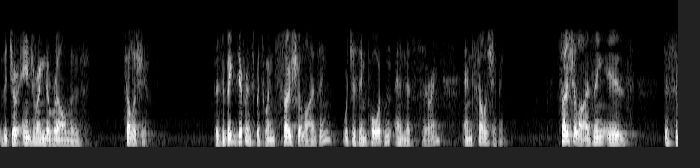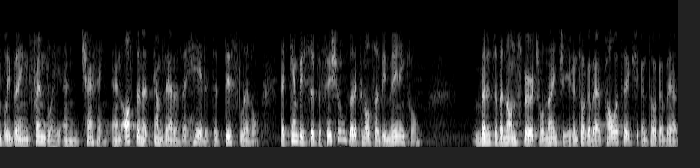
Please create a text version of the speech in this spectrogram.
that you're entering the realm of fellowship. There's a big difference between socializing, which is important and necessary, and fellowshipping. Socializing is just simply being friendly and chatting, and often it comes out of the head. It's at this level. It can be superficial, but it can also be meaningful. But it's of a non-spiritual nature. You can talk about politics, you can talk about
